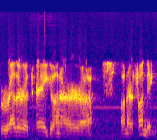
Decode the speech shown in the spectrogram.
rather a drag on our uh, on our funding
